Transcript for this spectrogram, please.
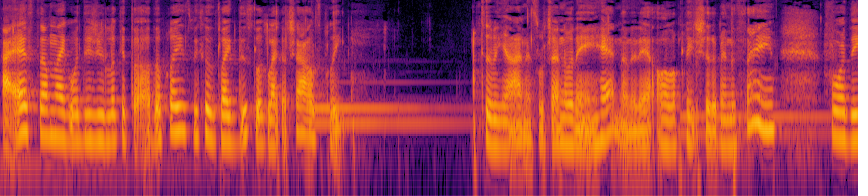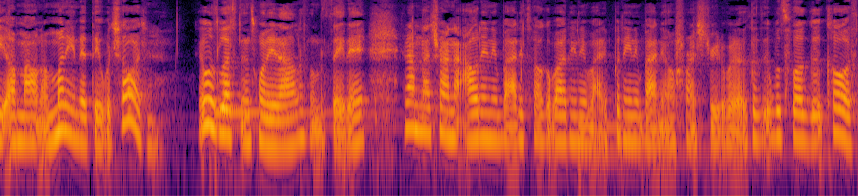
i asked them like well did you look at the other plates because like this looked like a child's plate to be honest which i know they ain't had none of that all the plates should have been the same for the amount of money that they were charging it was less than twenty dollars. I'm gonna say that, and I'm not trying to out anybody, talk about anybody, put anybody on Front Street or whatever, because it was for a good cause.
